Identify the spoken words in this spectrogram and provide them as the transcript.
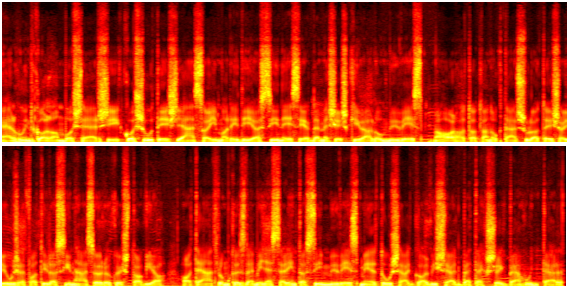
Elhunyt Galambos Erzsi, Kossuth és Jászai Maridia színész, érdemes és kiváló művész, a Halhatatlanok Társulata és a József Attila Színház örökös tagja. A teátrum közleménye szerint a színművész méltósággal viselt betegségben hunyt el.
